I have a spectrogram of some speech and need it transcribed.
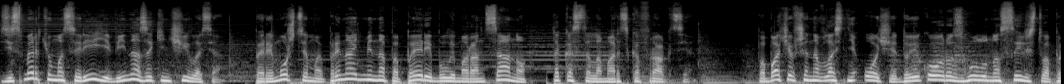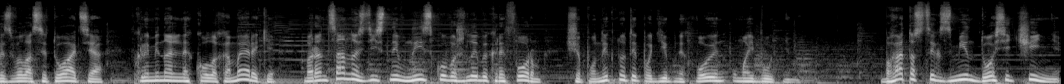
Зі смертю Масерії війна закінчилася. Переможцями, принаймні на папері, були Маранцано та Кастеламарська фракція. Побачивши на власні очі, до якого розгулу насильства призвела ситуація в кримінальних колах Америки, Маранцано здійснив низку важливих реформ, щоб уникнути подібних воєн у майбутньому. Багато з цих змін досі чинні.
